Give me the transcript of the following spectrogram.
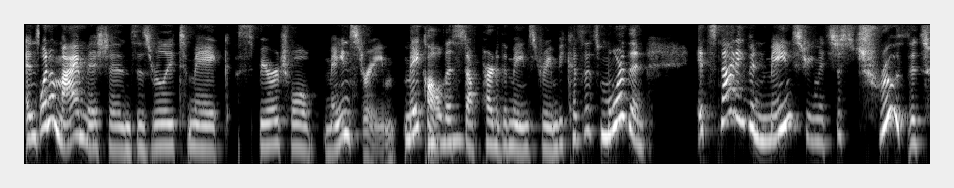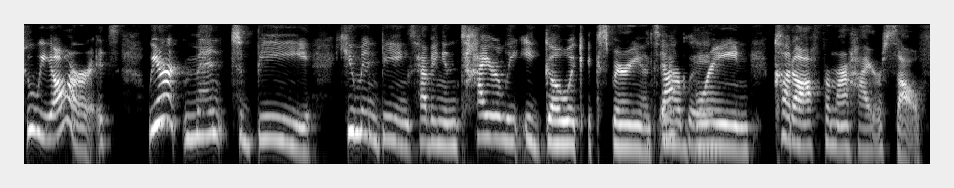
And one of my missions is really to make spiritual mainstream, make all this mm-hmm. stuff part of the mainstream because it's more than it's not even mainstream it's just truth it's who we are it's we aren't meant to be human beings having entirely egoic experience exactly. in our brain cut off from our higher self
